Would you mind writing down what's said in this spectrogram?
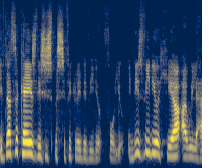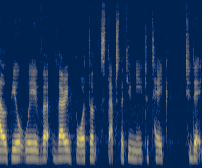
If that's the case, this is specifically the video for you. In this video here, I will help you with very important steps that you need to take today.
